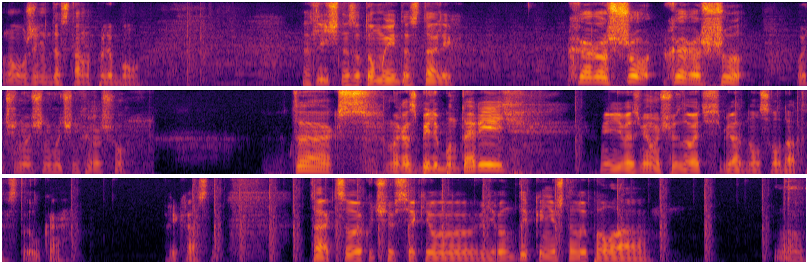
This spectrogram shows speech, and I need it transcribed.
Ну, уже не достану по-любому. Отлично, зато мы и достали их. Хорошо, хорошо. Очень-очень-очень хорошо. Так, мы разбили бунтарей. И возьмем еще, давайте себе одного солдата, стрелка. Прекрасно. Так, целая куча всякого ерунды, конечно, выпала. Ну,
